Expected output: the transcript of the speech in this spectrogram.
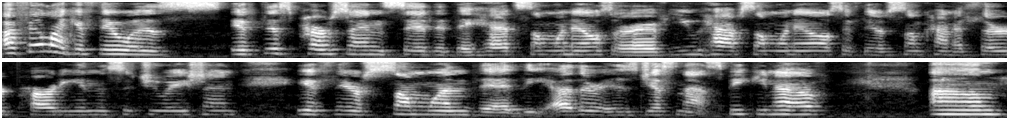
I feel like if there was, if this person said that they had someone else, or if you have someone else, if there's some kind of third party in the situation, if there's someone that the other is just not speaking of, um,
